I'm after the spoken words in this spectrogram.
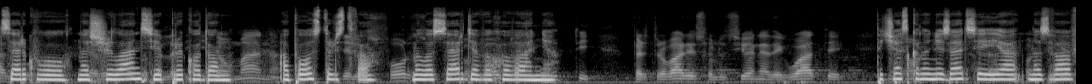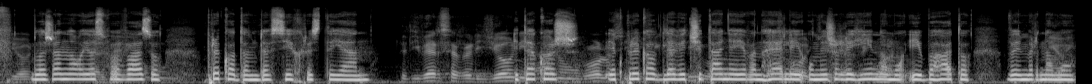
церкву на Шрі-Ланці прикладом апостольства, милосердя, виховання. Під час канонізації я назвав блаженного Йосифа Вазу прикладом для всіх християн. І також як приклад для відчитання Євангелії у міжрелігійному і багатовимірному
